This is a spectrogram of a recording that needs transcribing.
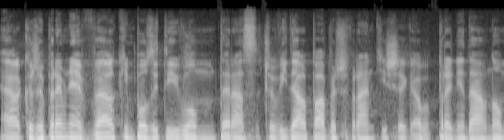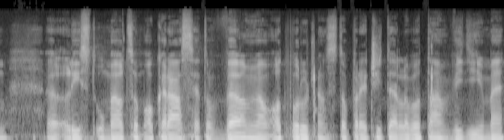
Akože pre mňa je veľkým pozitívom teraz, čo vydal pápež František alebo prednedávnom uh, list umelcom o kráse. To veľmi vám odporúčam si to prečítať, lebo tam vidíme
